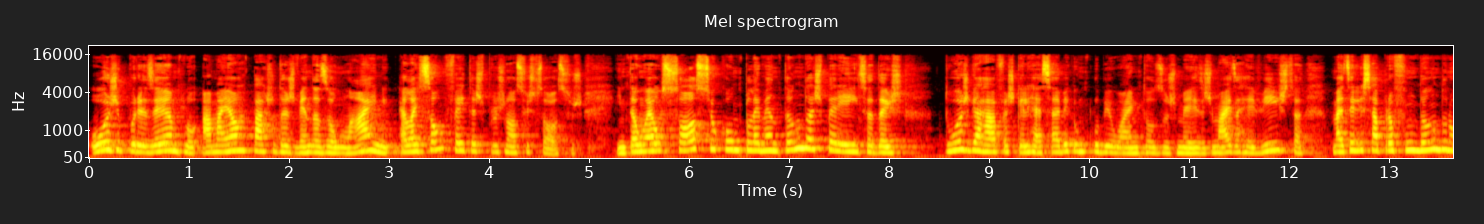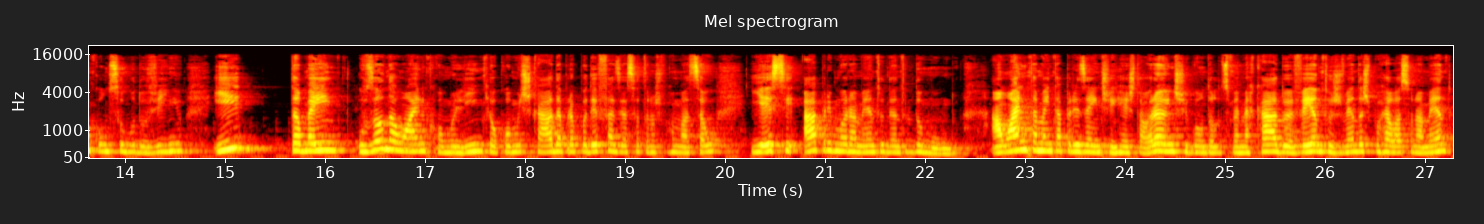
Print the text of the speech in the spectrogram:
Hoje, por exemplo, a maior parte das vendas online, elas são feitas para os nossos sócios. Então é o sócio complementando a experiência das duas garrafas que ele recebe com o Clube Wine todos os meses, mais a revista, mas ele está aprofundando no consumo do vinho e também usando a wine como link ou como escada para poder fazer essa transformação e esse aprimoramento dentro do mundo. A wine também está presente em restaurante, gôndola do supermercado, eventos, vendas por relacionamento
